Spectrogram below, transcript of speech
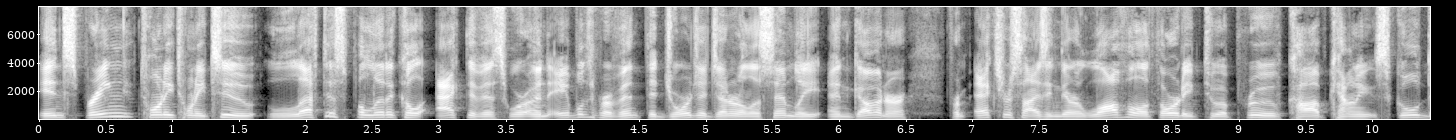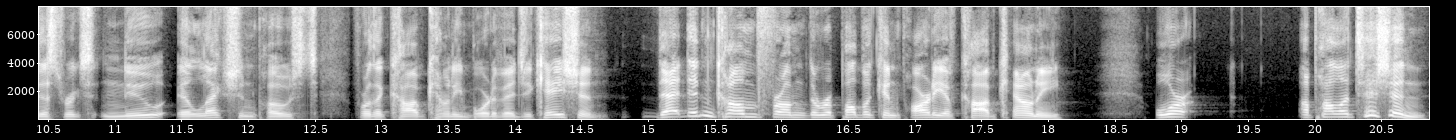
in spring 2022, leftist political activists were unable to prevent the Georgia General Assembly and governor from exercising their lawful authority to approve Cobb County School District's new election posts for the Cobb County Board of Education. That didn't come from the Republican Party of Cobb County or a politician,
